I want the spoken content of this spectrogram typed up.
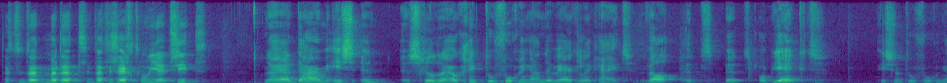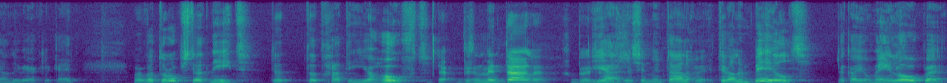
Dat, dat, maar dat, dat is echt hoe je het ziet. Nou ja, daarom is een een schilderij ook geen toevoeging aan de werkelijkheid. Wel, het, het object is een toevoeging aan de werkelijkheid, maar wat erop staat niet. Dat, dat gaat in je hoofd. Ja, het is een mentale gebeurtenis. Ja, dat is een mentale gewerkt. Terwijl een beeld, daar kan je omheen lopen,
